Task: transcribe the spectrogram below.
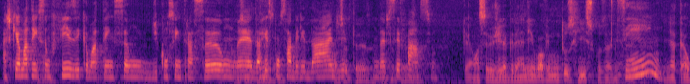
Acho que é uma tensão então, física, uma tensão de concentração, né? Certeza. Da responsabilidade. Com certeza. Não deve certeza. ser fácil. Porque é uma cirurgia grande e envolve muitos riscos ali, né? Sim. Né? E até o,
